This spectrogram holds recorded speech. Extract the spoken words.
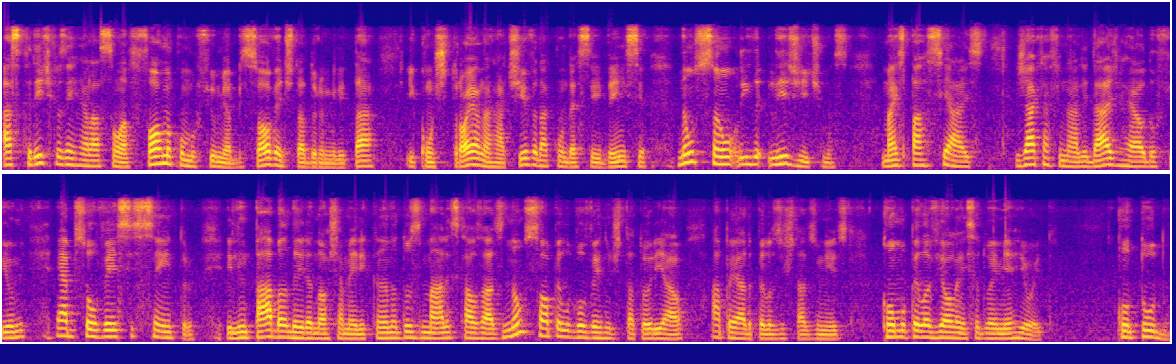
as críticas em relação à forma como o filme absolve a ditadura militar e constrói a narrativa da condescendência não são legítimas. mas parciais, já que a finalidade real do filme é absolver esse centro e limpar a bandeira norte-americana dos males causados não só pelo governo ditatorial apoiado pelos Estados Unidos, como pela violência do MR8. Contudo,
